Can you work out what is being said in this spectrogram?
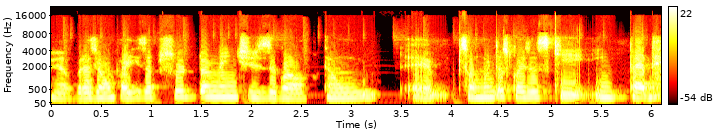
É, o Brasil é um país absurdamente desigual, então é, são muitas coisas que impedem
